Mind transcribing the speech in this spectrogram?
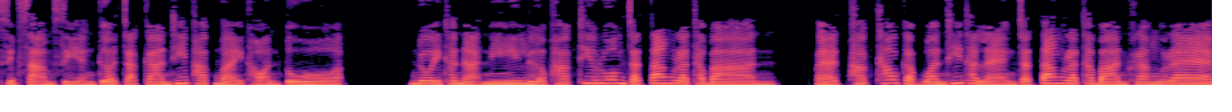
313 เสียงเกิดจากการที่พักใหม่ถอนตัว โดยขณะนี้เหลือพักที่ร่วมจัดตั้งรัฐบาล 8พักเท่ากับวันที่แถลงจัดตั้งรัฐบาลครั้งแรก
